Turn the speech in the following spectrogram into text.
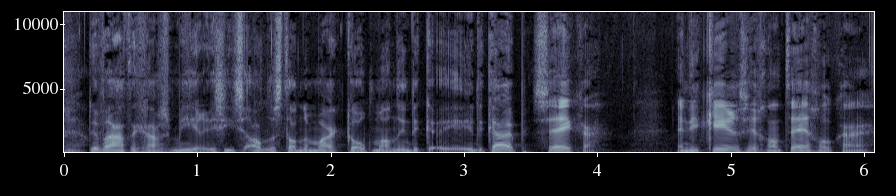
Ja. De Watergraafsmeer is iets anders dan de marktkoopman in de, in de Kuip. Zeker. En die keren zich dan tegen elkaar.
